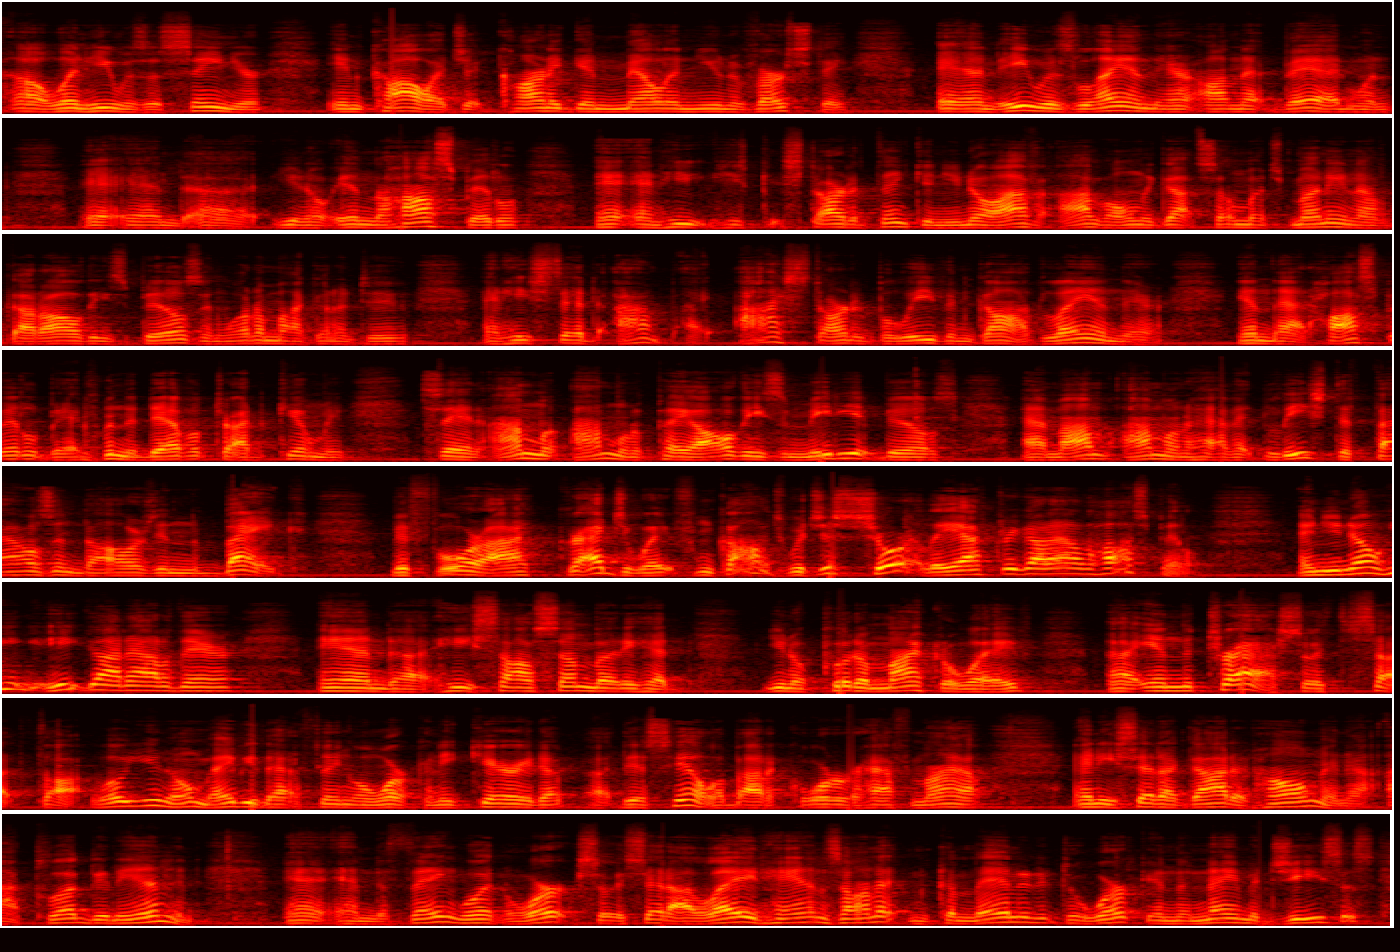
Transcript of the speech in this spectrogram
uh, when he was a senior in college at Carnegie Mellon University. And he was laying there on that bed when, and uh, you know, in the hospital, and, he, he started thinking, you know, I've I've only got so much money, and I've got all these bills, and what am I going to do? And he said, I, I started believing God, laying there in that hospital bed when the devil tried to kill me, saying, I'm I'm going to pay all these immediate bills, and I'm I'm going to have at least a thousand dollars in the bank before I graduate from college, which is shortly after he got out of the hospital. And you know, he, he got out of there and uh, he saw somebody had, you know, put a microwave uh, in the trash. So he thought, well, you know, maybe that thing will work. And he carried up uh, this hill about a quarter or half a mile. And he said, I got it home and I, plugged it in and, and, and the thing wouldn't work. So he said, I laid hands on it and commanded it to work in the name of Jesus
